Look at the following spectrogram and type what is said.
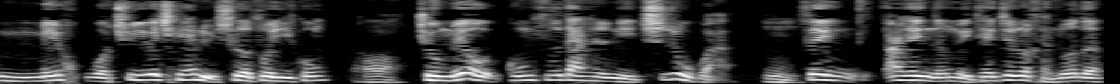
嗯，没，我去一个青年旅社做义工，哦，就没有工资，但是你吃住管，嗯，所以而且你能每天接触很多的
